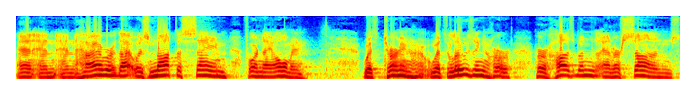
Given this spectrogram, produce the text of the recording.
And, and, and however, that was not the same for Naomi with turning her, with losing her, her husband and her sons.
